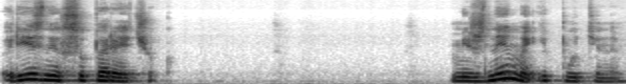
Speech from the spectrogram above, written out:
різних суперечок між ними і Путіним.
